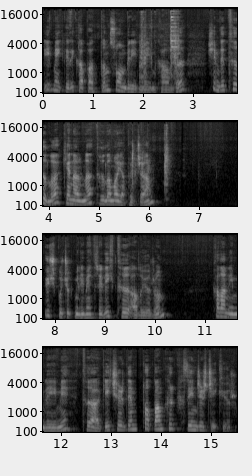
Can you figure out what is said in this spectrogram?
ilmekleri kapattım. Son bir ilmeğim kaldı. Şimdi tığla kenarına tığlama yapacağım. 3,5 milimetrelik tığ alıyorum. Kalan imleğimi tığa geçirdim. Toplam 40 zincir çekiyorum.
